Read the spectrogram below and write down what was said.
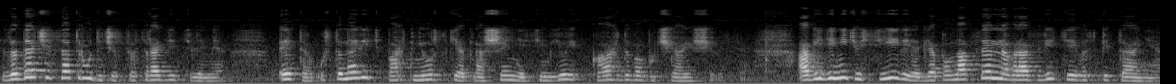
Задачи сотрудничества с родителями – это установить партнерские отношения с семьей каждого обучающегося, объединить усилия для полноценного развития и воспитания,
